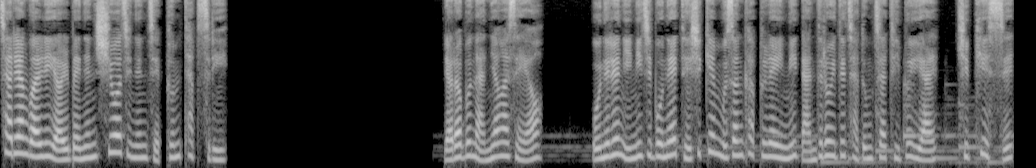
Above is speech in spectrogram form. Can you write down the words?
차량 관리 10배는 쉬워지는 제품 탑3. 여러분 안녕하세요. 오늘은 이미지본의 대시캠 무선 카플레이 및 안드로이드 자동차 DVR, GPS,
